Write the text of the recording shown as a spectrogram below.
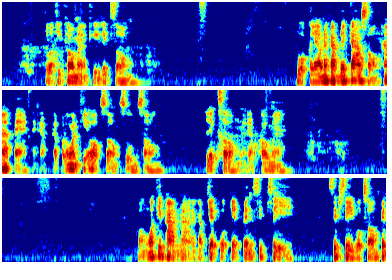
812 ตัวที่เข้ามาคือเลข 2 บวกกันแล้วนะครับได้ 9258 นะครับ กับผลรางวัลที่ออก 202 เลข 2 นะครับ เข้ามา ของงวดที่ผ่านมานะครับ7บวก7เป็น 14 14บวก2เป็น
